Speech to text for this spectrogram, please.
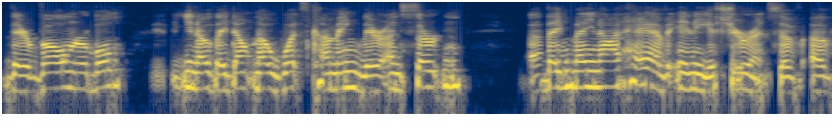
they're vulnerable. You know, they don't know what's coming, they're uncertain. Uh, they may not have any assurance of, of,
